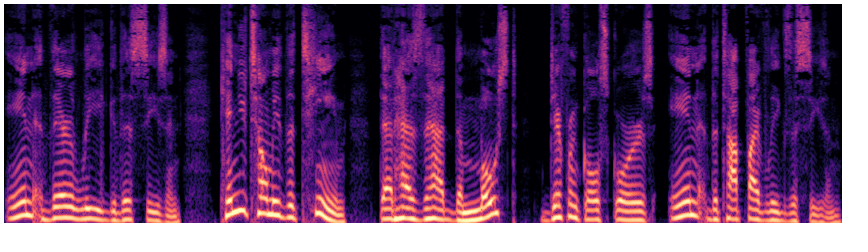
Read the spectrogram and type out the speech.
in their league this season. Can you tell me the team that has had the most different goal scorers in the top 5 leagues this season?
